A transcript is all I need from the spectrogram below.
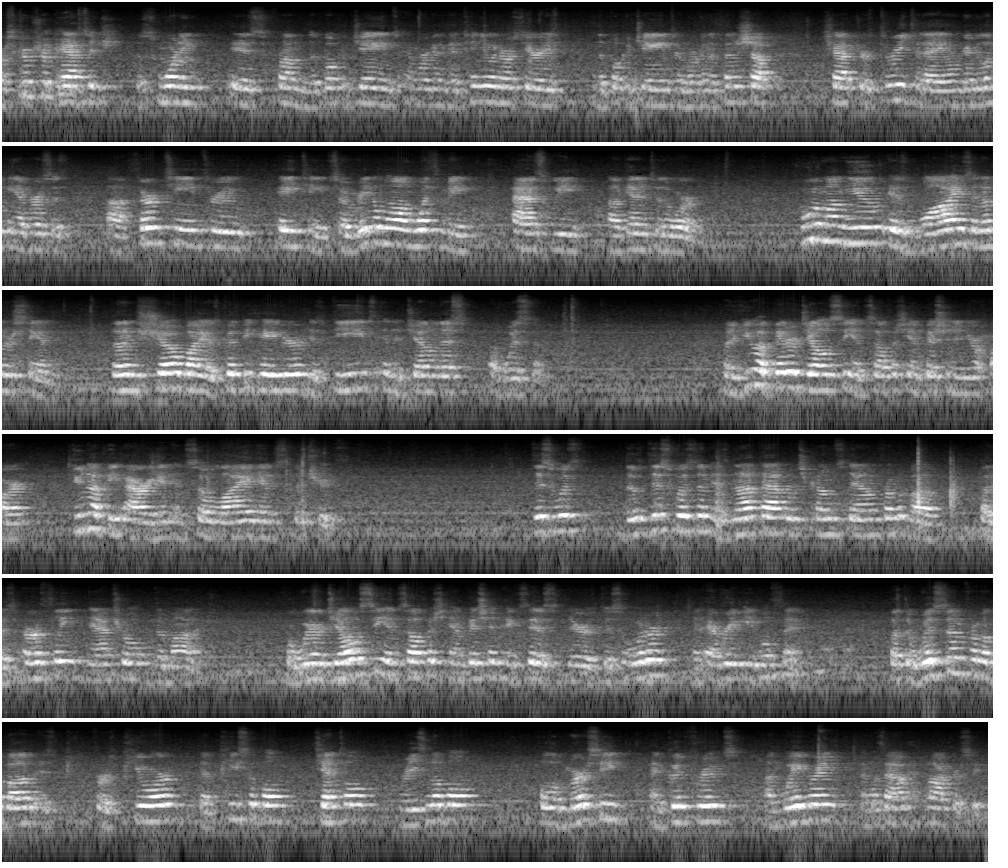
our scripture passage this morning is from the book of James, and we're going to continue in our series in the book of James, and we're going to finish up chapter 3 today, and we're going to be looking at verses uh, 13 through 18. So read along with me as we uh, get into the Word. Who among you is wise and understanding? Let him show by his good behavior his deeds in the gentleness of wisdom. But if you have bitter jealousy and selfish ambition in your heart, do not be arrogant and so lie against the truth. This, was, this wisdom is not that which comes down from above, but is earthly, natural, demonic. For where jealousy and selfish ambition exist, there is disorder and every evil thing. But the wisdom from above is first pure, then peaceable, gentle, reasonable, full of mercy and good fruits, unwavering and without hypocrisy.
